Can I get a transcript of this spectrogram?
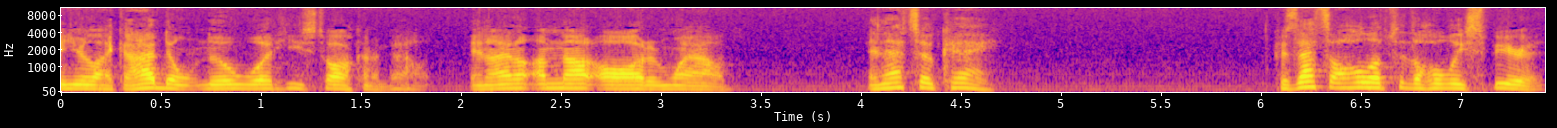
and you're like, I don't know what he's talking about. And I am not awed and wowed. And that's okay. Because that's all up to the Holy Spirit.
